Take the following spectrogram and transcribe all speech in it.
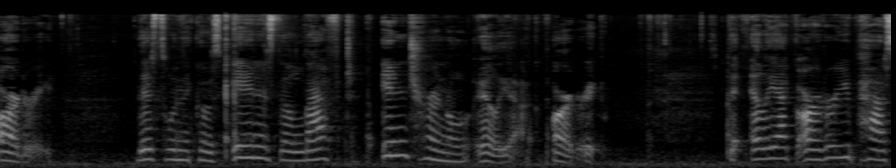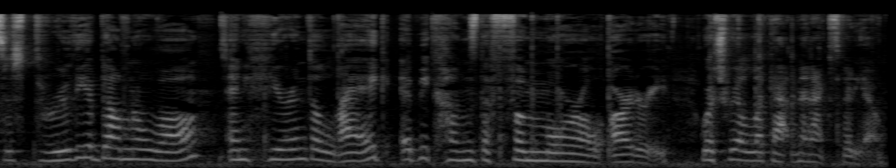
artery. This one that goes in is the left internal iliac artery. The iliac artery passes through the abdominal wall, and here in the leg, it becomes the femoral artery, which we'll look at in the next video.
